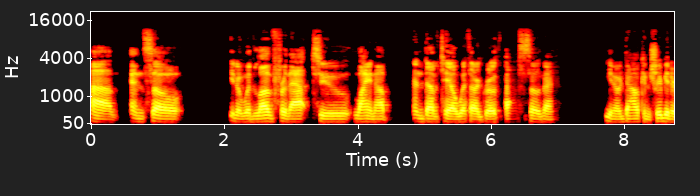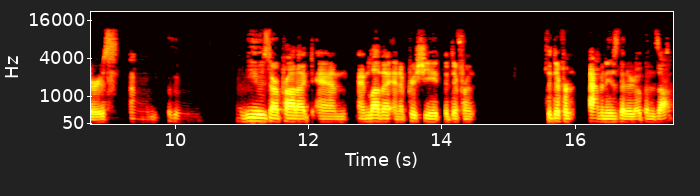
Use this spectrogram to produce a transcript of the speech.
Uh, and so, you know, would love for that to line up and dovetail with our growth path so that, you know, DAO contributors um, who have used our product and, and love it and appreciate the different, the different avenues that it opens up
